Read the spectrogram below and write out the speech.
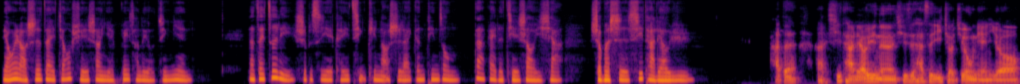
两位老师在教学上也非常的有经验。那在这里，是不是也可以请 King 老师来跟听众大概的介绍一下什么是西塔疗愈？好的啊，西塔疗愈呢，其实它是一九九五年由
